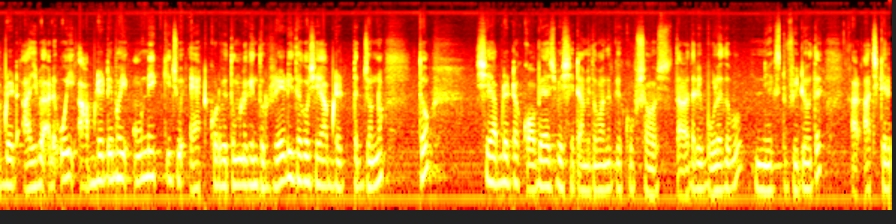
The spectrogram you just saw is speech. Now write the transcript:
আপডেট আসবে। আর ওই আপডেটে ভাই অনেক কিছু অ্যাড করবে। তোমরা কিন্তু রেডি থাকো সেই আপডেটটার জন্য। তো সেই আপডেটটা কবে আসবে সেটা আমি তোমাদেরকে খুব সহজ তাড়াতাড়ি বলে দেবো নেক্সট ভিডিওতে আর আজকের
